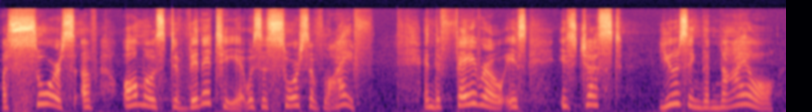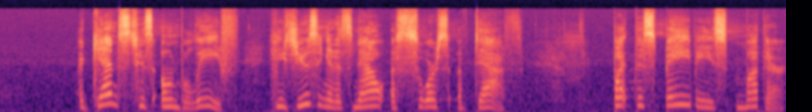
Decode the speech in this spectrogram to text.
a source of almost divinity, it was a source of life. And the Pharaoh is, is just using the Nile against his own belief. He's using it as now a source of death. But this baby's mother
